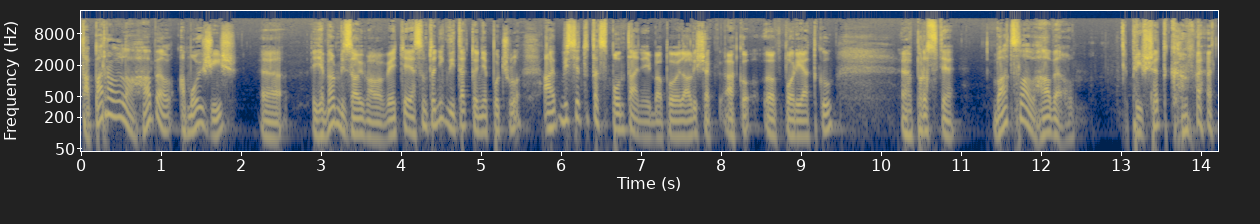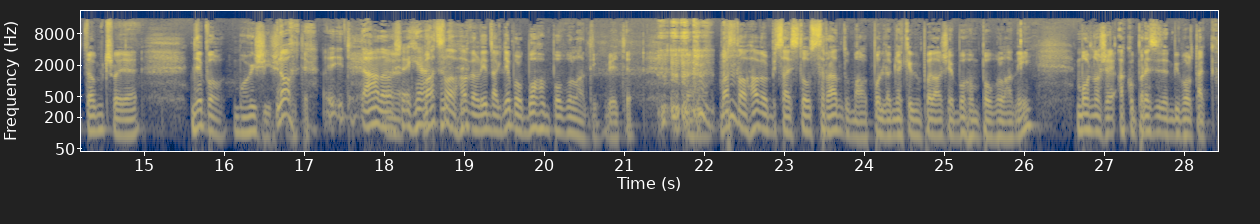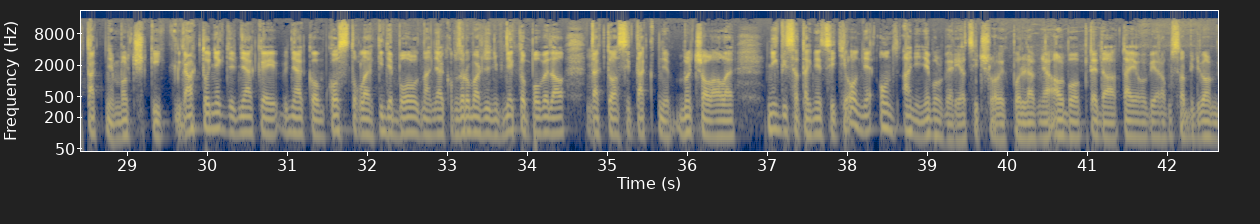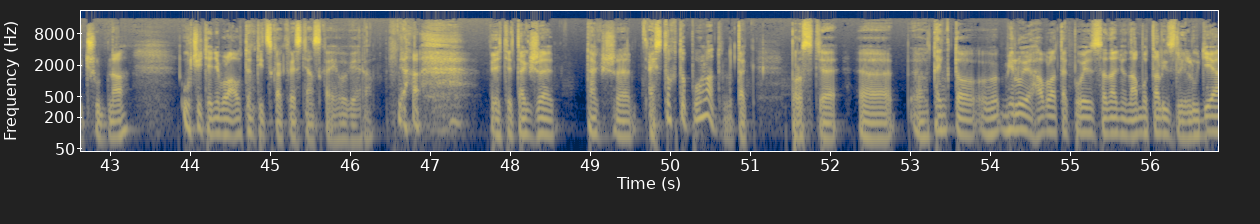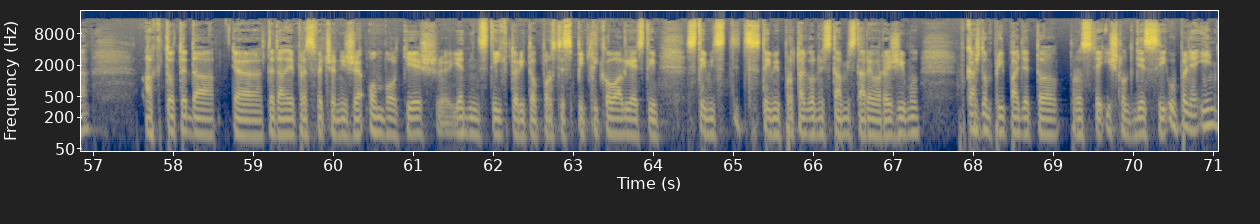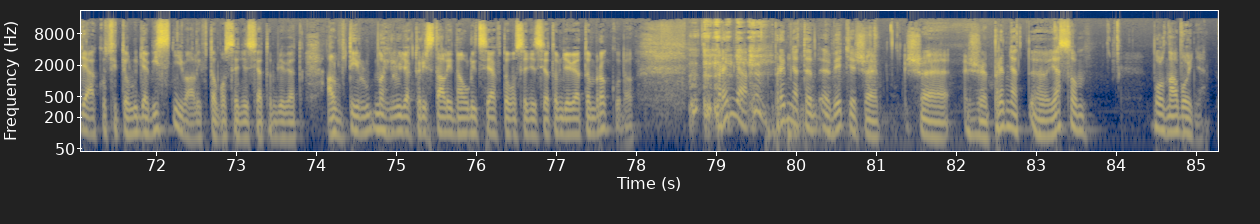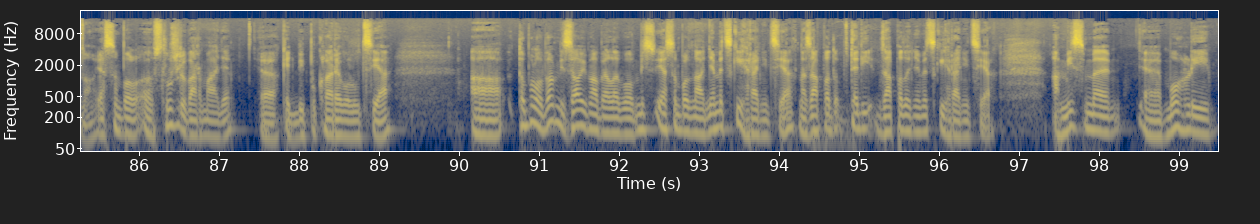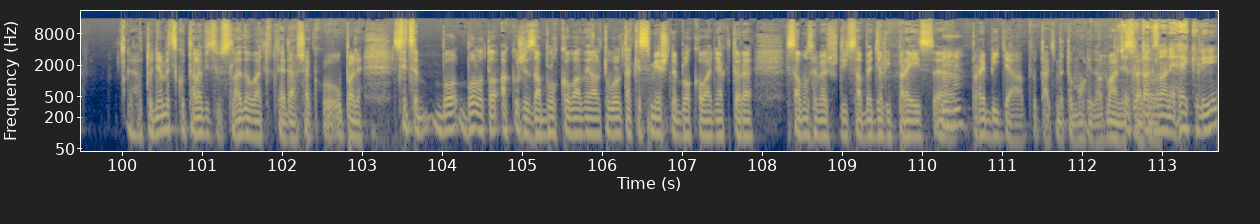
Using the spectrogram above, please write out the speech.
Tá paralela Havel a Mojžiš je veľmi zaujímavá, viete, ja som to nikdy takto nepočul a vy ste to tak spontánne iba povedali, však ako v poriadku. Proste Václav Havel pri všetkom tom, čo je, nebol Mojžiš. No, áno. Však ja. Václav Havel jednak nebol Bohom povolaný, viete. Václav Havel by sa aj s tou srandu mal, podľa mňa, keby povedal, že je Bohom povolaný možno, že ako prezident by bol tak, tak nemlčký. Ak to niekde v, nejakej, v nejakom kostole, kde bol na nejakom zhromaždení, niekto povedal, tak to asi tak mlčal, ale nikdy sa tak necítil. On, ne, on ani nebol veriaci človek, podľa mňa, alebo teda tá jeho viera musela byť veľmi čudná. Určite nebola autentická kresťanská jeho viera. Viete, takže, takže aj z tohto pohľadu, no tak proste ten, kto miluje Havla, tak povie, sa na ňo namotali zlí ľudia a kto teda, e, teda je presvedčený, že on bol tiež jedným z tých, ktorí to proste spitlikovali aj s, tým, s, tými, s tými protagonistami starého režimu. V každom prípade to proste išlo kde si úplne inde, ako si to ľudia vysnívali v tom 89. Alebo tí mnohí ľudia, ktorí stali na uliciach v tom 89. roku. No. Pre, mňa, pre mňa ten, viete, že že, že pre mňa, e, ja som bol na vojne. No, ja som bol, e, slúžil v armáde, e, keď vypukla revolúcia. A to bolo veľmi zaujímavé, lebo my, ja som bol na nemeckých hraniciach, na západo, vtedy západo-nemeckých hraniciach. A my sme mohli tú nemeckú televíziu sledovať, teda však úplne. Sice bo, bolo to akože zablokované, ale to bolo také smiešné blokovania, ktoré samozrejme vždy sa vedeli prejsť, mm-hmm. prebiť a tak sme to mohli normálne Čiže sledovať. takzvané hekli?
